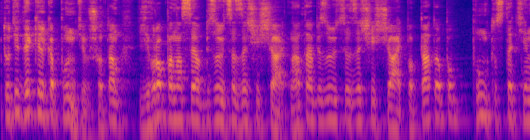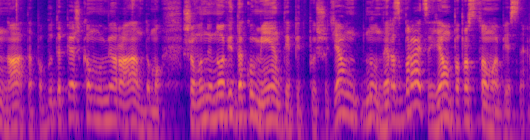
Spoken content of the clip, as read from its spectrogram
Тут є декілька пунктів, що там Європа нас обязується захищати, НАТО обязується захищати, по п'ятому пункту статті НАТО, по Будапештському меморандуму, що вони нові документи підпишуть. Я вам ну не розбираюся, я вам по-простому об'ясняю.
